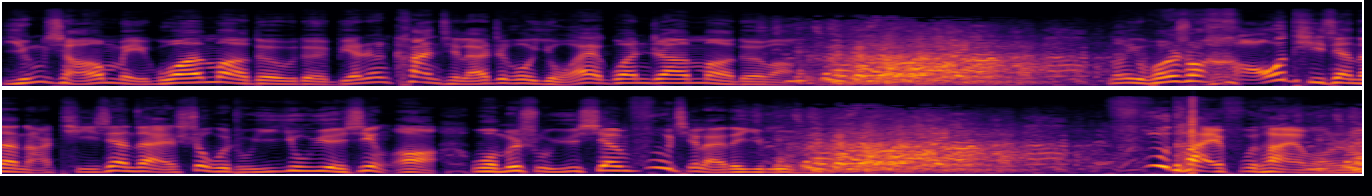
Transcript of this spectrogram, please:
影响美观嘛，对不对？别人看起来之后有碍观瞻嘛，对吧？那有朋友说好体现在哪儿？体现在社会主义优越性啊，我们属于先富起来的一部分，富态富态嘛，是吧？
